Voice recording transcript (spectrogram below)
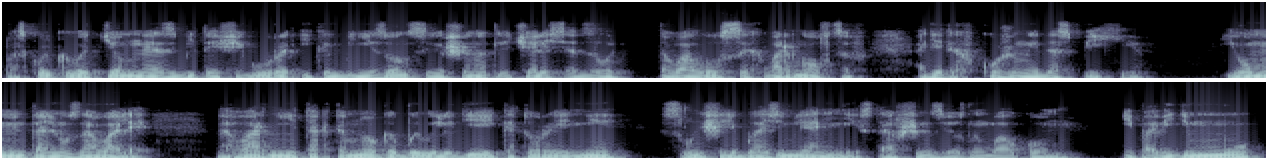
поскольку его темная сбитая фигура и комбинезон совершенно отличались от золотоволосых варновцев, одетых в кожаные доспехи. Его моментально узнавали. На Варне не так-то много было людей, которые не слышали бы о землянине, ставшем звездным волком. И, по-видимому,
